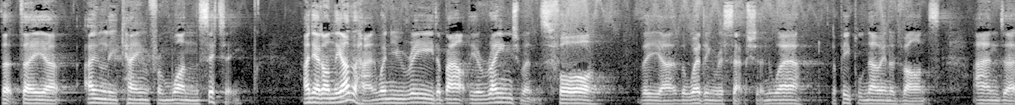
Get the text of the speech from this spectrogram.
that they uh, only came from one city. And yet, on the other hand, when you read about the arrangements for the, uh, the wedding reception, where the people know in advance, and uh,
